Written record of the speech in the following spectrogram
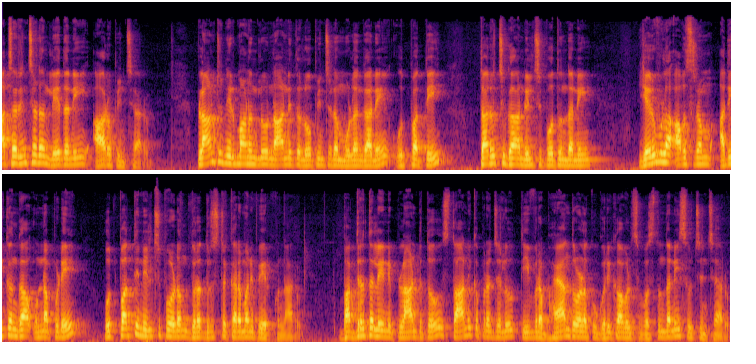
ఆచరించడం లేదని ఆరోపించారు. ప్లాంట్ నిర్మాణంలో నాణ్యత లోపించడం మూలంగానే ఉత్పత్తి తరచుగా నిలిచిపోతుందని ఎరువుల అవసరం అధికంగా ఉన్నప్పుడే ఉత్పత్తి నిలిచిపోవడం దురదృష్టకరమని పేర్కొన్నారు. భద్రత లేని ప్లాంట్తో స్థానిక ప్రజలు తీవ్ర భయాందోళనకు గురికావలసి వస్తుందని సూచించారు.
